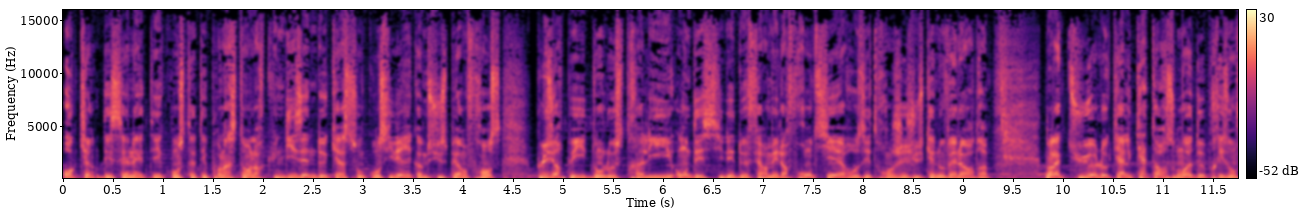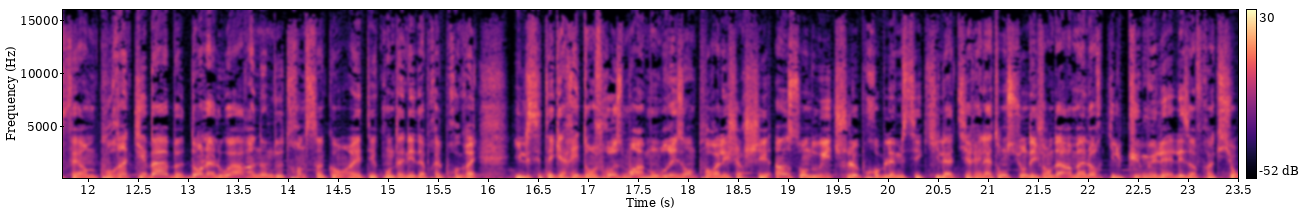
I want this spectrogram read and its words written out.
Aucun décès n'a été constaté pour l'instant alors qu'une dizaine de cas sont considérés comme suspects en France. Plusieurs pays, dont l'Australie, ont décidé de fermer leurs frontières aux étrangers jusqu'à nouvel ordre. Dans l'actu local, 14 mois de prison ferme pour un kebab dans la Loire. Un homme de 35 ans a été condamné d'après le progrès. Il s'est égaré dangereusement à Montbrison pour aller chercher un sandwich. Le problème, c'est qu'il a attiré l'attention des gendarmes alors qu'il cumulait les infractions.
